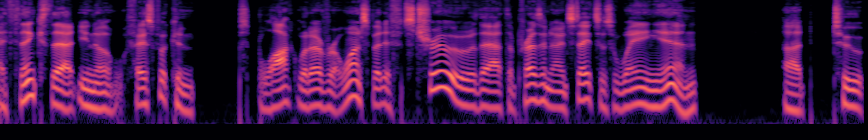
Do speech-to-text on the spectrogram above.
I think that, you know, Facebook can block whatever it wants, but if it's true that the President of the United States is weighing in uh, to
